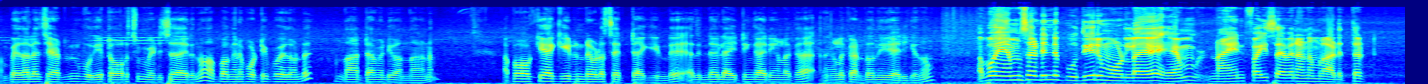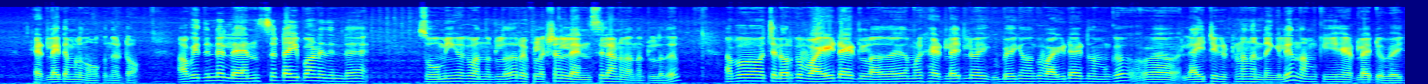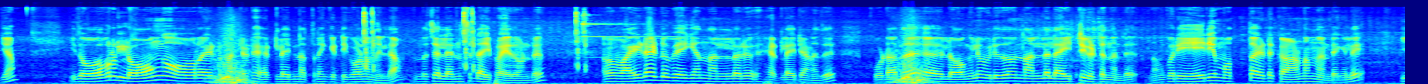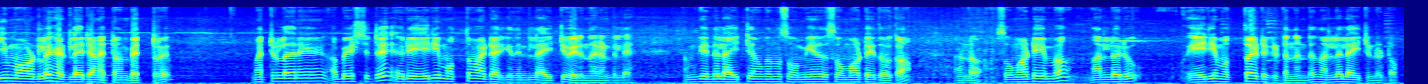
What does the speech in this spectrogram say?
അപ്പോൾ ഏതായാലും ചേട്ടൻ പുതിയ ടോർച്ച് മേടിച്ചതായിരുന്നു. അപ്പോൾ അങ്ങനെ പൊട്ടിപ്പോയതുകൊണ്ട് നാറ്റാൻ വേണ്ടി വന്നതാണ്. അപ്പോൾ ഓക്കെ ആക്കിയിട്ടുണ്ട് ഇവിടെ സെറ്റ് ആക്കിയിട്ടുണ്ട്. അതിന്റെ ലൈറ്റും കാര്യങ്ങളൊക്കെ നിങ്ങൾ കണ്ടു എന്ന് വിചാരിക്കുന്നു അപ്പോൾ എം സെഡിന്റെ പുതിയൊരു മോഡലായ എം നയൻ ഫൈവ് സെവൻ ആണ് നമ്മൾ അടുത്ത ഹെഡ്ലൈറ്റ് നമ്മൾ നോക്കുന്നത് കേട്ടോ അപ്പോൾ ഇതിന്റെ ലെൻസ് ടൈപ്പാണ് ഇതിന്റെ സൂമിംഗ് ഒക്കെ വന്നിട്ടുള്ളത്. റിഫ്ലക്ഷൻ ലെൻസിലാണ് വന്നിട്ടുള്ളത്. അപ്പോൾ ചിലവർക്ക് വൈഡ് ആയിട്ടുള്ള അതായത് നമ്മൾ ഹെഡ്ലൈറ്റിൽ ഉപയോഗിക്കാൻ നമുക്ക് വൈഡ് ആയിട്ട് നമുക്ക് ലൈറ്റ് കിട്ടണമെന്നുണ്ടെങ്കിൽ നമുക്ക് ഈ ഹെഡ്ലൈറ്റ് ഉപയോഗിക്കാം. ഇത് ഓവർ ലോങ് ഓവറായിട്ട് മറ്റേ ഹെഡ്ലൈറ്റിന് അത്രയും കിട്ടിക്കോളണമെന്നില്ല. എന്താ വെച്ചാൽ ലെൻസ് ടൈപ്പ് ആയതുകൊണ്ട്. അപ്പോൾ വൈഡായിട്ട് ഉപയോഗിക്കാൻ നല്ലൊരു ഹെഡ്ലൈറ്റാണിത് കൂടാതെ ലോങ്ങിലും ഒരു നല്ല ലൈറ്റ് കിട്ടുന്നുണ്ട്. നമുക്കൊരു ഏരിയ മൊത്തമായിട്ട് കാണുന്നുണ്ടെങ്കിൽ ഈ മോഡൽ ഹെഡ്ലൈറ്റാണ് ഏറ്റവും ബെറ്റർ മറ്റുള്ളതിനെ അപേക്ഷിച്ചിട്ട് ഒരു ഏരിയ മൊത്തമായിട്ടായിരിക്കും ഇതിന്റെ ലൈറ്റ് വരുന്നത് കണ്ടില്ലേ? നമുക്ക് ഇതിന്റെ ലൈറ്റ് നമുക്കൊന്ന് സൂം ചെയ്ത് സൂം ഔട്ട് ചെയ്ത് നോക്കാം. ഉണ്ടോ സൂം ഔട്ട് ചെയ്യുമ്പോൾ നല്ലൊരു ഏരിയ മൊത്തമായിട്ട് കിട്ടുന്നുണ്ട്. നല്ല ലൈറ്റ് ഉണ്ട് കേട്ടോ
